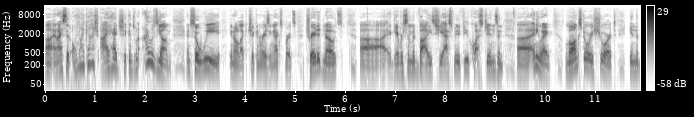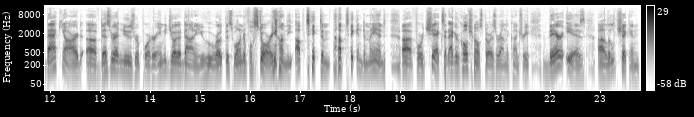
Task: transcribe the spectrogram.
uh, and I said, "Oh my gosh, I had chickens when I was young." And so we, you know, like chicken raising experts, traded notes. Uh, I gave her some advice. She asked me a few questions, and uh, anyway, long story short, in the backyard of Deseret News reporter Amy Joy O'Donoghue, who wrote this wonderful story on the uptick uptick in demand uh, for chicks at agricultural stores around the country, there is a little chicken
